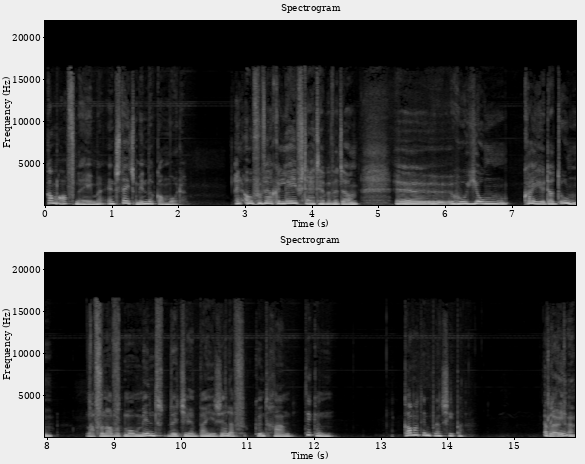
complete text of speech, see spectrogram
kan afnemen en steeds minder kan worden. En over welke leeftijd hebben we dan? Eh, hoe jong kan je dat doen? Nou, vanaf het moment dat je bij jezelf kunt gaan tikken, kan het in principe. Kleuter,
